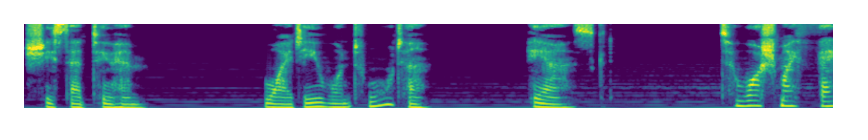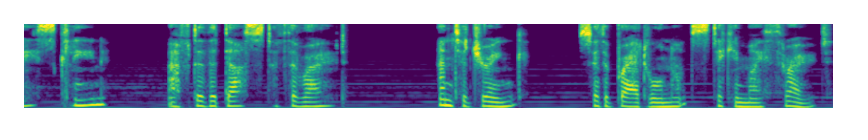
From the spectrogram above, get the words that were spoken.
she said to him. Why do you want water? he asked. To wash my face clean after the dust of the road and to drink so the bread will not stick in my throat.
